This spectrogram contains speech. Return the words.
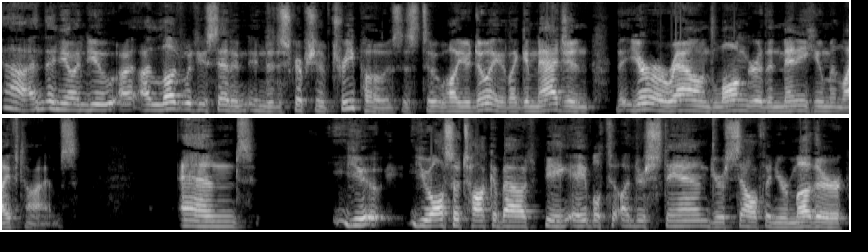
Yeah, and, and you know, and you, I, I loved what you said in, in the description of tree pose as to while you're doing it. Like, imagine that you're around longer than many human lifetimes, and you you also talk about being able to understand yourself and your mother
